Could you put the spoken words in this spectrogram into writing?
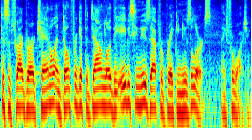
to subscribe to our channel. And don't forget to download the ABC News app for breaking news alerts. Thanks for watching.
